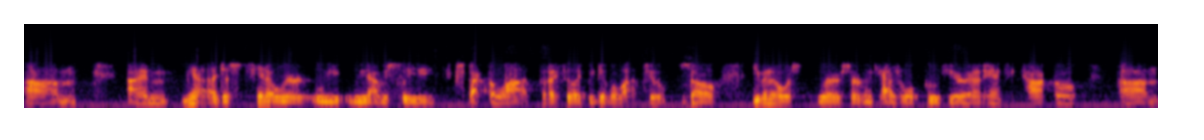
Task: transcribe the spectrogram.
Um, I'm yeah, I just you know we're we we obviously expect a lot, but I feel like we give a lot too. So even though we're we're serving casual food here at Antique Taco, um,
